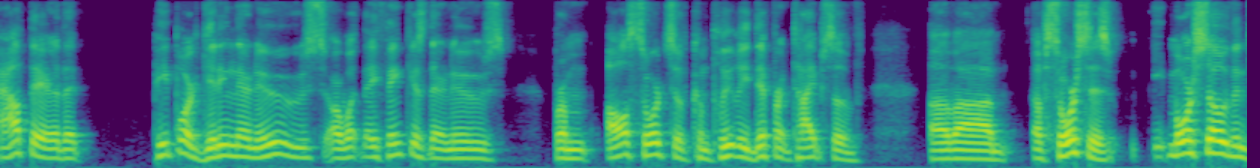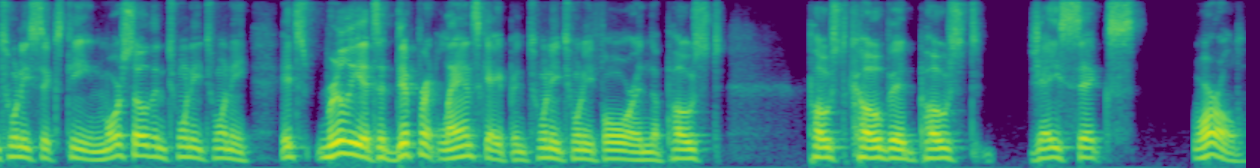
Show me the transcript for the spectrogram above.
out there that people are getting their news or what they think is their news from all sorts of completely different types of of uh, of sources more so than 2016 more so than 2020 it's really it's a different landscape in 2024 in the post post covid post j6 world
